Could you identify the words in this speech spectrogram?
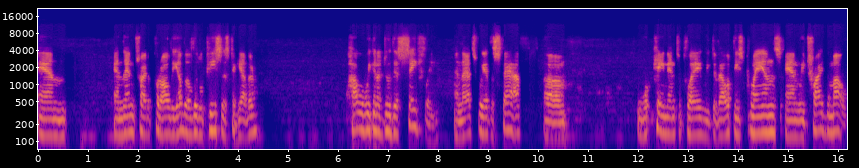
and and then try to put all the other little pieces together. How are we going to do this safely? And that's where the staff. Um, came into play. We developed these plans and we tried them out,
